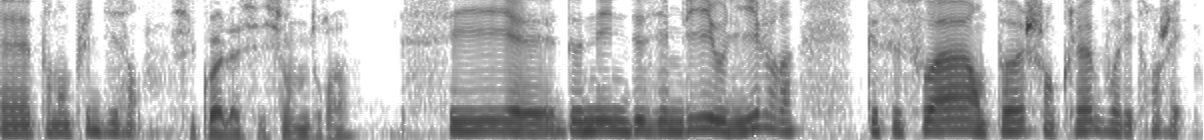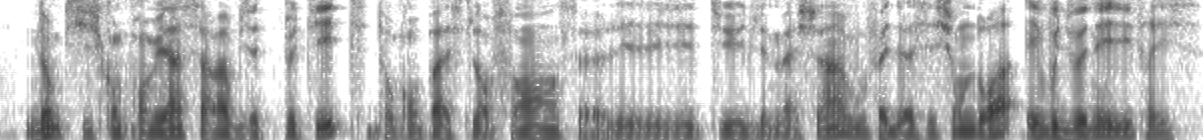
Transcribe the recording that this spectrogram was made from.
euh, pendant plus de dix ans. C'est quoi la session de droit? C'est euh, donner une deuxième vie au livre, que ce soit en poche, en club ou à l'étranger. Donc, si je comprends bien, Sarah, vous êtes petite, donc on passe l'enfance, euh, les, les études, les machins, vous faites de la session de droit et vous devenez éditrice?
